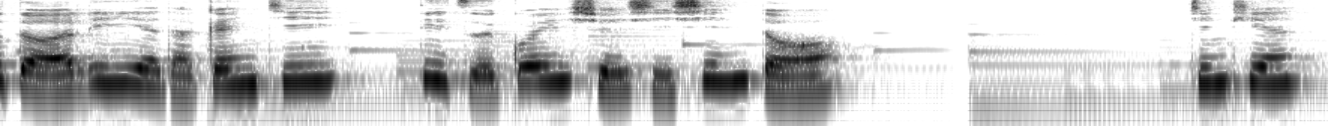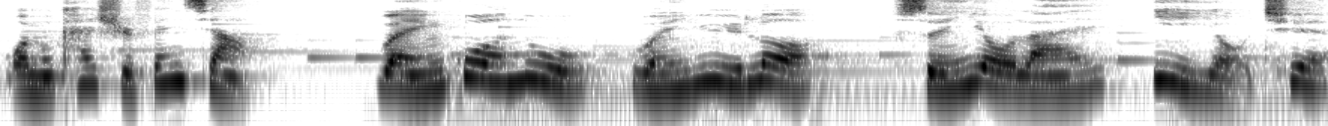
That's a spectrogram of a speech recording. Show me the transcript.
德立业的根基，《弟子规》学习心得。今天我们开始分享：闻过怒，闻欲乐，损有来，亦有去。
